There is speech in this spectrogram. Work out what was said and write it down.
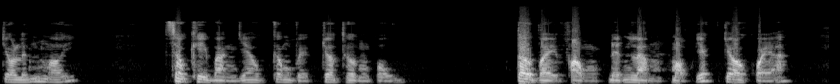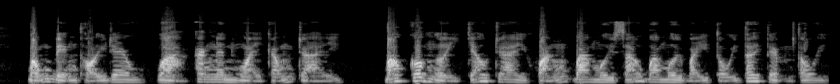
cho lính mới. Sau khi bàn giao công việc cho thường vụ, tôi về phòng định làm một giấc cho khỏe. Bỗng điện thoại reo và an ninh ngoài cổng trại báo có người cháu trai khoảng 36-37 tuổi tới tìm tôi.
